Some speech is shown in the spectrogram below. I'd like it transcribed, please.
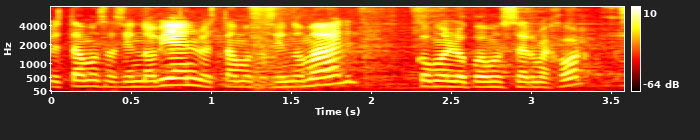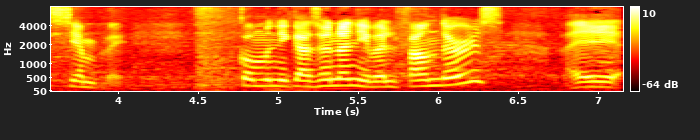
Lo estamos haciendo bien, lo estamos haciendo mal, cómo lo podemos hacer mejor, siempre. Comunicación a nivel founders eh,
